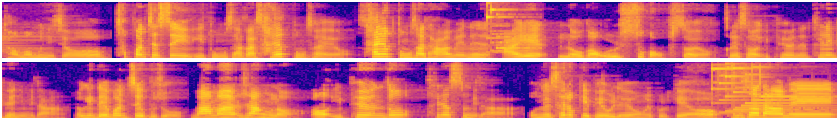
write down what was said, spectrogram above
겸업문이죠. 첫 번째 쓰인 이 동사가 사역 동사예요. 사역 동사 다음에는 아예 러가 올 수가 없어요. 그래서 이 표현은 틀린 표현입니다. 여기 네 번째 구조. 마마 랑러. 어, 이 표현도 틀렸습니다. 오늘 새롭게 배울 내용을 볼게요. 동사 다음에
